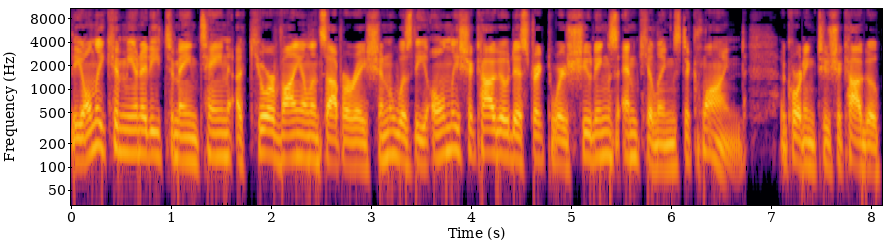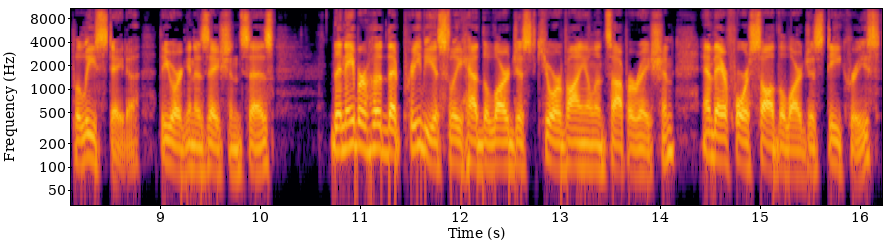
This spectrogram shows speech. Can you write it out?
the only community to maintain a cure violence operation was the only Chicago district where shootings and killings declined, according to Chicago police data, the organization says. The neighborhood that previously had the largest cure violence operation, and therefore saw the largest decrease,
